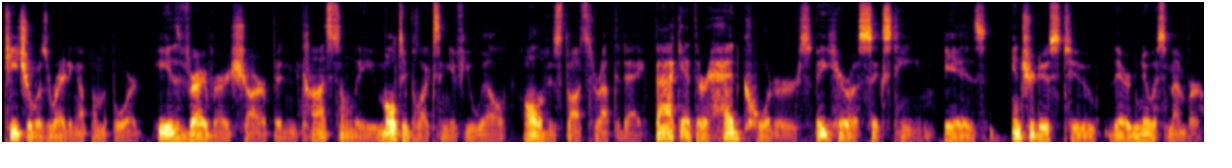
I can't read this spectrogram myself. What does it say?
teacher was writing up on the board. He is very, very sharp and constantly multiplexing, if you will, all of his thoughts throughout the day. Back at their headquarters, Big Hero 6 team is introduced to their newest member,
